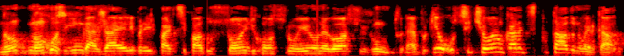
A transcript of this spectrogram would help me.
Não, não conseguir engajar ele para ele participar do sonho de construir um negócio junto, né? Porque o CTO é um cara disputado no mercado.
